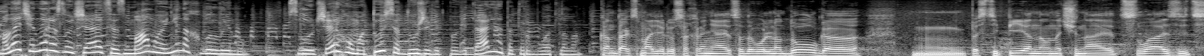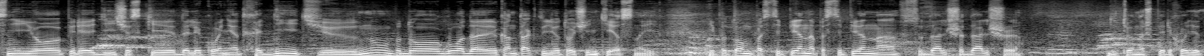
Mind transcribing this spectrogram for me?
Малечі не розлучається з мамою ні на хвилину. В свою чергу матуся дуже відповідальна та турботлива. Контакт с матерью зберігається доволі довго. Постепенно он начинает слазить с нее периодически, далеко не отходить. Э, Ну, до года контакт идет очень тесный. И потом постепенно, постепенно, все дальше, дальше детеныш переходит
